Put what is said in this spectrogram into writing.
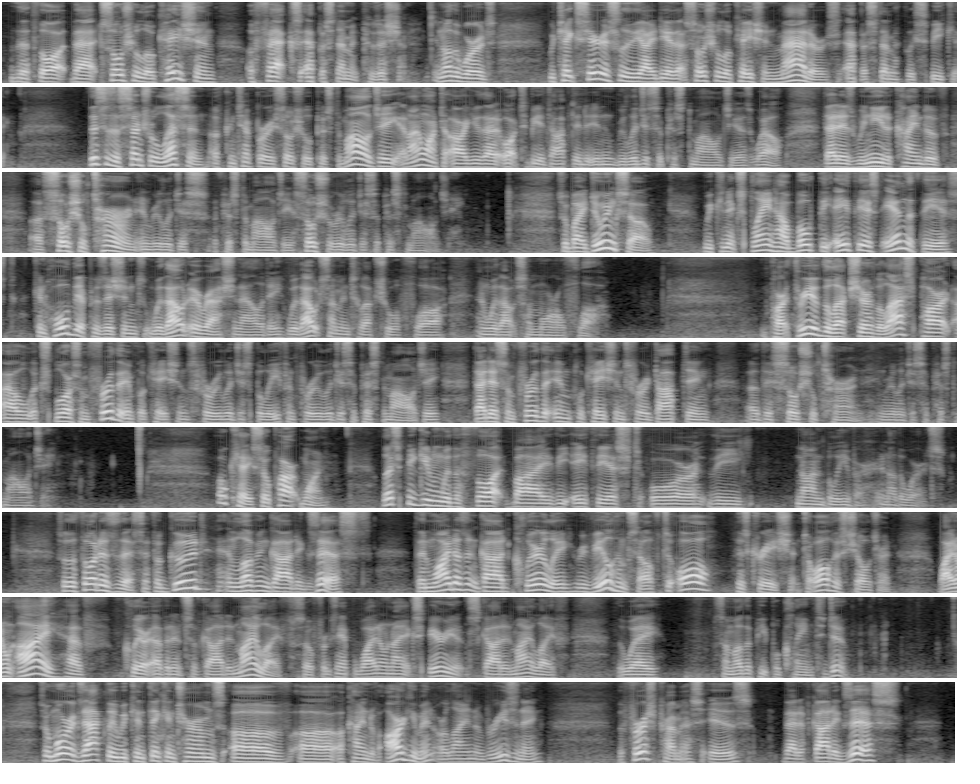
the thought that social location affects epistemic position. In other words, we take seriously the idea that social location matters, epistemically speaking. This is a central lesson of contemporary social epistemology, and I want to argue that it ought to be adopted in religious epistemology as well. That is, we need a kind of a social turn in religious epistemology, a social religious epistemology. So by doing so, we can explain how both the atheist and the theist can hold their positions without irrationality, without some intellectual flaw, and without some moral flaw. Part three of the lecture, the last part, I'll explore some further implications for religious belief and for religious epistemology. That is, some further implications for adopting uh, this social turn in religious epistemology. Okay, so part one. Let's begin with a thought by the atheist or the non-believer, in other words. So the thought is this, if a good and loving God exists, then why doesn't God clearly reveal himself to all his creation, to all his children? Why don't I have clear evidence of God in my life? So for example, why don't I experience God in my life the way some other people claim to do? So more exactly, we can think in terms of uh, a kind of argument or line of reasoning. The first premise is that if God exists,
